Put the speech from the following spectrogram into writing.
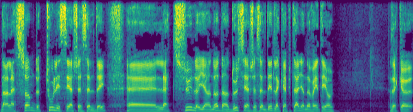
dans la somme de tous les CHSLD. Euh, là-dessus, il y en a dans deux CHSLD de la capitale, il y en a 21. C'est-à-dire que,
